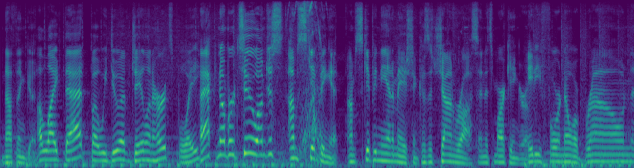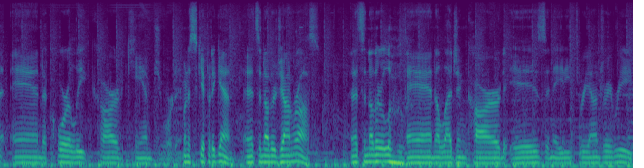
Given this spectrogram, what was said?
Nothing good. I like that, but we do have Jalen Hurts, boy. Pack number two. I'm just, I'm skipping it. I'm skipping the animation because it's John Ross and it's Mark Ingram. 84 Noah Brown and a core elite card Cam Jordan. I'm going to skip it again. And it's another John Ross. And it's another Lulu. And a legend card is an 83 Andre Reed.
